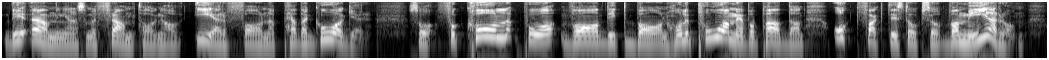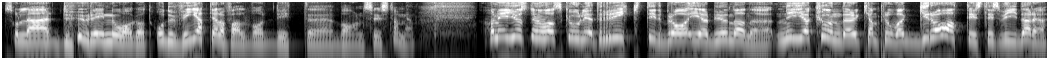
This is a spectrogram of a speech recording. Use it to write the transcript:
det är övningar som är framtagna av erfarna pedagoger. Så få koll på vad ditt barn håller på med på paddan och faktiskt också vad med dem. Så lär du dig något och du vet i alla fall vad ditt eh, barn sysslar med. Hörrni, just nu har Zcooly ett riktigt bra erbjudande. Nya kunder kan prova gratis tills vidare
